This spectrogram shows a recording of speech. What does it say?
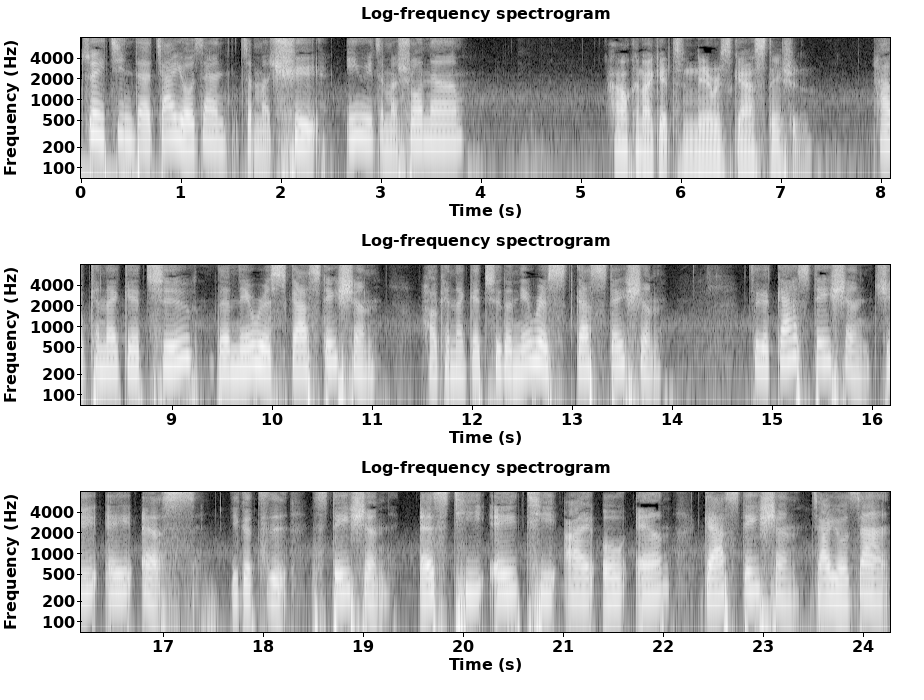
最近的加油站怎么去？英语怎么说呢 How can I get to the nearest gas station? How can I get to the nearest gas station? How can I get to the nearest gas station? 这个 gas station G A S 一个字，station S T A T I O N gas station 加油站。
